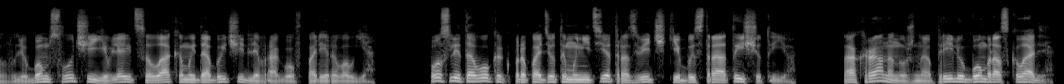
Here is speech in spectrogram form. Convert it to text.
в любом случае является лакомой добычей для врагов», — парировал я. «После того, как пропадет иммунитет, разведчики быстро отыщут ее. Охрана нужна при любом раскладе.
